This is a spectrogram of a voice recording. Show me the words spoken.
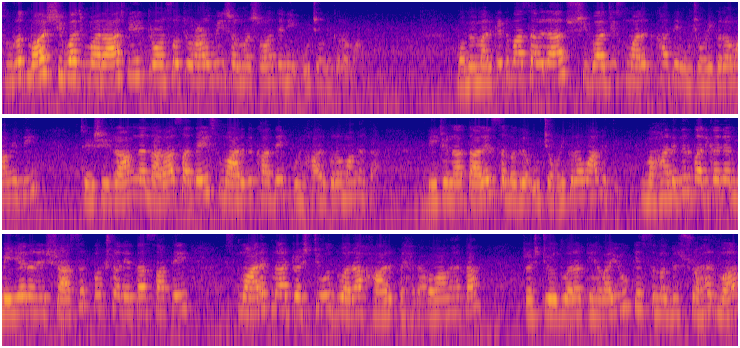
સુરતમાં શિવાજી મહારાજની ત્રણસો ચોરાણુંમી જન્મ જયંતિની ઉજવણી કરવામાં આવી બોમ્બે માર્કેટ પાસે આવેલા શિવાજી સ્મારક ખાતે ઉજવણી કરવામાં આવી હતી જય શ્રી રામના નારા સાથે સ્મારક ખાતે ફુલહાર કરવામાં આવ્યા હતા. ડીજેના તાલે સમગ્ર ઉજવણી કરવામાં આવી હતી. મહાનગરપાલિકાના મેયર અને શાસક પક્ષના નેતા સાથે સ્મારકના ટ્રસ્ટીઓ દ્વારા હાર પહેરાવવામાં આવ્યા હતા. ટ્રસ્ટીઓ દ્વારા કહેવાયું કે સમગ્ર શહેરમાં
